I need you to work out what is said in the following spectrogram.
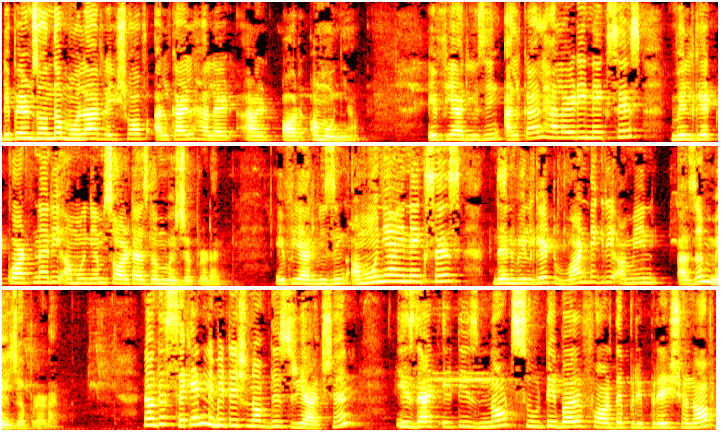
depends on the molar ratio of alkyl halide or ammonia. If we are using alkyl halide in excess, we'll get quaternary ammonium salt as the major product. If we are using ammonia in excess, then we'll get 1 degree amine as a major product. Now the second limitation of this reaction is that it is not suitable for the preparation of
